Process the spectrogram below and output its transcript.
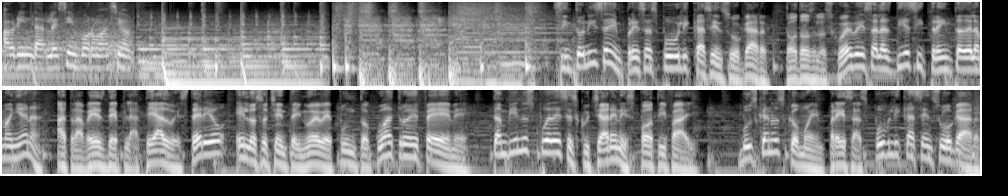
a brindarles información. Sintoniza Empresas Públicas en su hogar todos los jueves a las 10 y 30 de la mañana a través de Plateado Estéreo en los 89.4 FM. También nos puedes escuchar en Spotify. Búscanos como Empresas Públicas en su hogar.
